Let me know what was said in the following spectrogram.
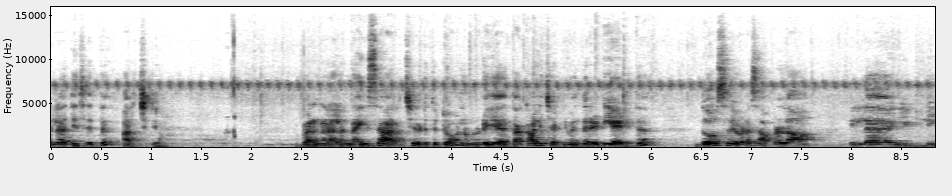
எல்லாத்தையும் சேர்த்து அரைச்சிக்கலாம். பாருங்கள் நல்லா நைஸாக அரைச்சி எடுத்துட்டோம். நம்மளுடைய தக்காளி சட்னி வந்து ரெடி ஆகிடுது தோசையோட சாப்பிட்லாம். இல்லை இட்லி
